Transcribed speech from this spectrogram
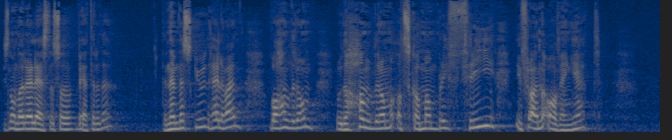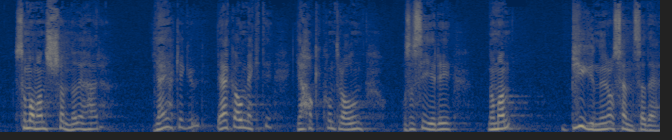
Hvis noen av dere leste, så vet dere det. Det nevnes Gud hele veien. Hva handler det om? Jo, det handler om at skal man bli fri fra en avhengighet, så må man skjønne det her. Jeg er ikke Gud. Jeg er ikke allmektig. Jeg har ikke kontrollen. Og så sier de når man begynner å sense det,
